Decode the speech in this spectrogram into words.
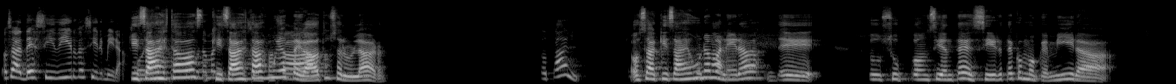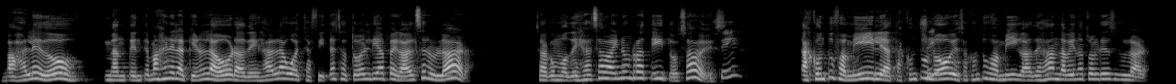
O sea, decidir, decir, mira. Quizás estabas, quizás estabas muy apegado a tu celular. Total. O sea, quizás es una manera de tu subconsciente decirte como que, mira, bájale dos, mantente más en el aquí en la hora, deja la guachafita, está todo el día pegada al celular. O sea, como deja esa vaina un ratito, ¿sabes? ¿Sí? Estás con tu familia, estás con tu Sí. novio, estás con tus amigas, deja de andar viendo todo el día el celular.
